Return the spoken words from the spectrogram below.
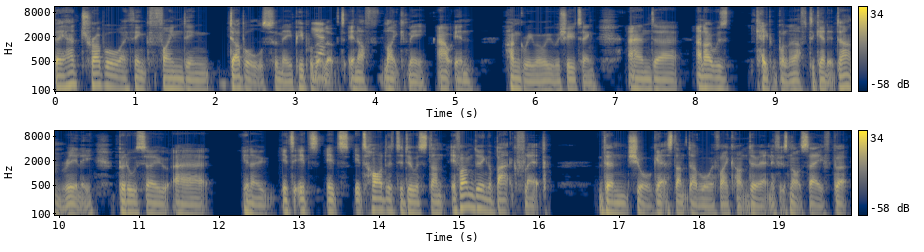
They had trouble, I think, finding doubles for me, people Yeah. that looked enough like me out in Hungary where we were shooting. And, uh, and I was capable enough to get it done, really. But also, uh, you know, it's, it's, it's, it's harder to do a stunt. If I'm doing a backflip, then sure, get a stunt double if I can't do it and if it's not safe. But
